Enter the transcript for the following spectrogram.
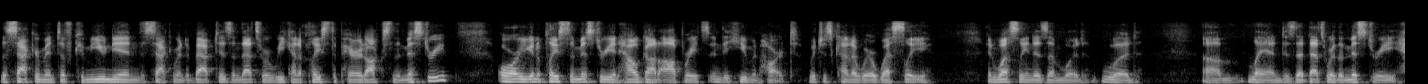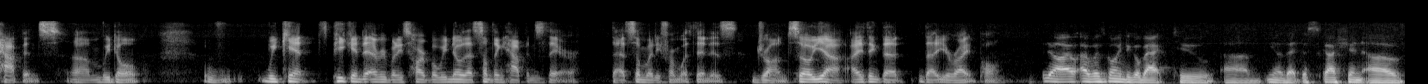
the sacrament of communion, the sacrament of baptism? That's where we kind of place the paradox and the mystery. Or are you going to place the mystery in how God operates in the human heart, which is kind of where Wesley and Wesleyanism would would um, land? Is that that's where the mystery happens? Um, we don't we can't peek into everybody's heart, but we know that something happens there, that somebody from within is drawn. So yeah, I think that that you're right, Paul. No, I, I was going to go back to um, you know that discussion of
